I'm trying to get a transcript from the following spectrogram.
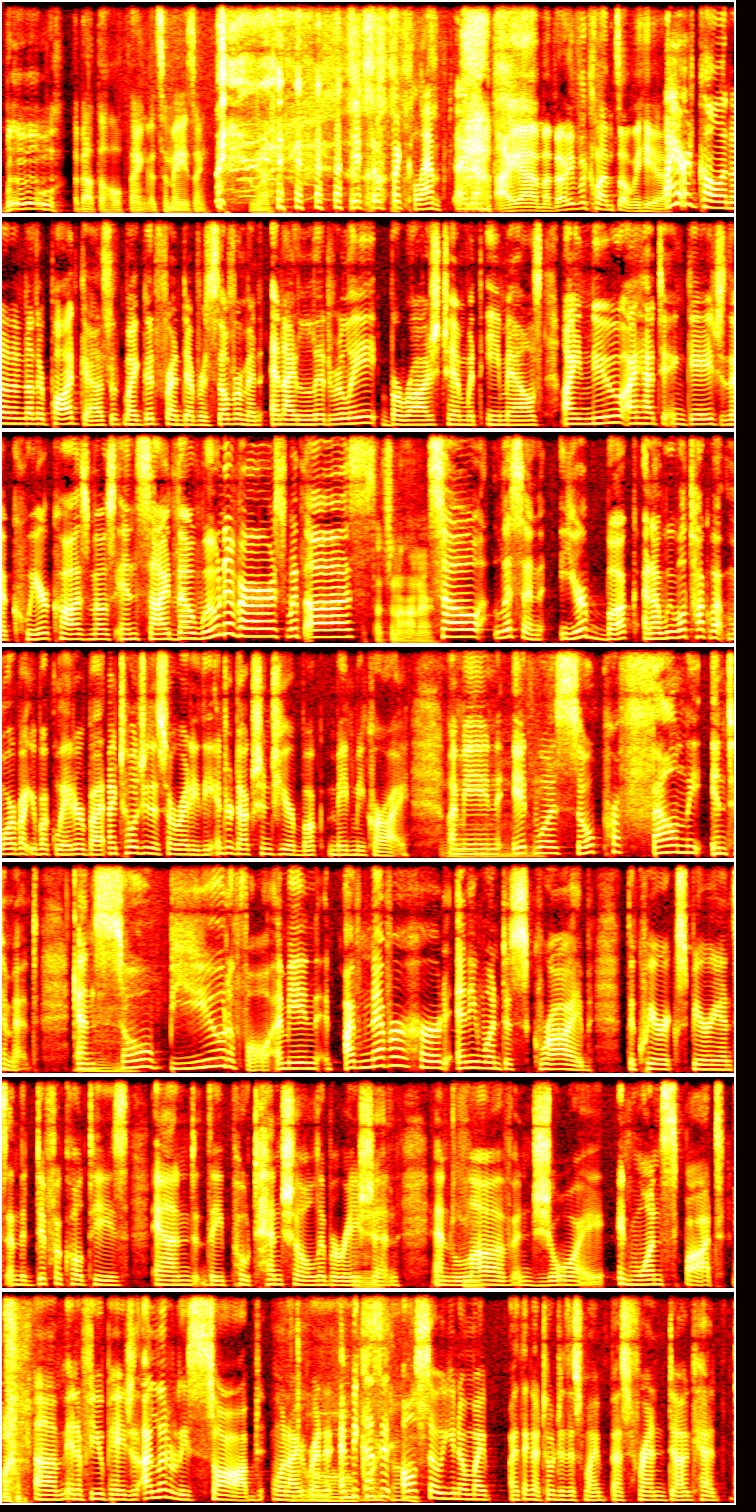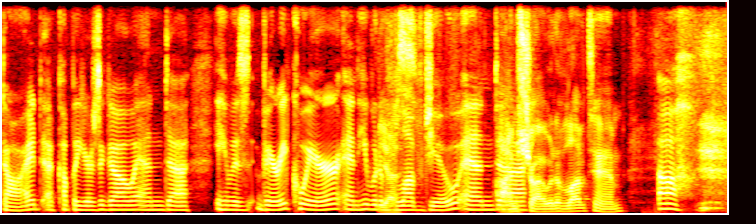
about the whole thing. It's amazing. You're so verklempt. I know. I am. I'm very verklempt over here. I heard Colin on another podcast with my good friend Deborah Silverman, and I literally barraged him with emails. I knew I had to engage the queer cosmos inside the Wooniverse with us. Such an honor. So, listen, your book, and I, we will talk about more about your book later, but I told you this already. The introduction to your book made me cry. I mean, it was so profoundly intimate and so beautiful. I mean, I've never heard anyone describe the queer experience and the difficulties and the potential liberation and love and joy in one spot um, in a few pages. I literally sobbed when I read it. And because it also, you know, my I think I told you this. My best friend Doug had died a couple years ago, and uh, he was very queer, and he would have Yes. loved you. And uh, I'm sure I would have loved him.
